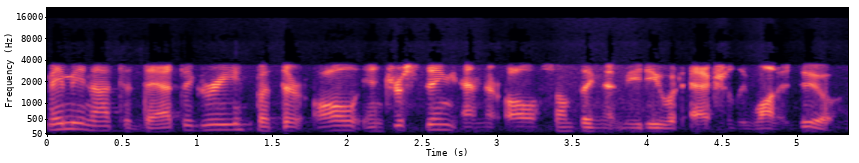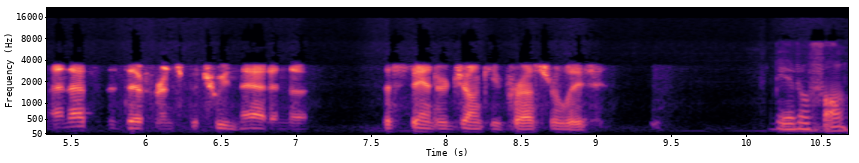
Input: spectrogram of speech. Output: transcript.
maybe not to that degree, but they're all interesting and they're all something that media would actually want to do. And that's the difference between that and the the standard junkie press release. Beautiful.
